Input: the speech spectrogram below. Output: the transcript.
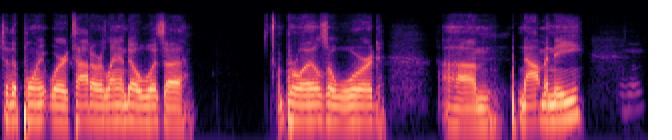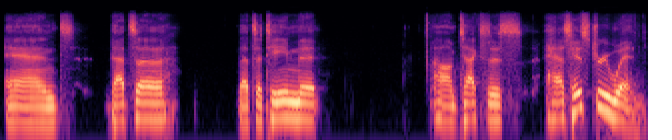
to the point where Todd Orlando was a Broyles Award um, nominee, mm-hmm. and that's a that's a team that um, Texas has history with.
